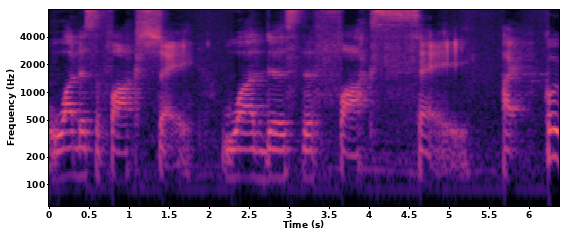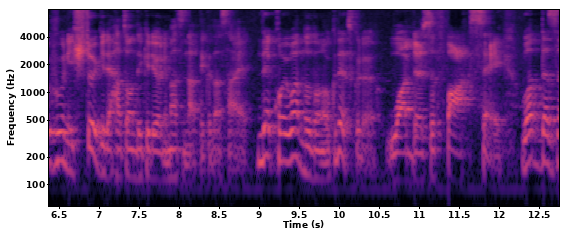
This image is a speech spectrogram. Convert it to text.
What does the fox say? What does the fox say? はい。こういう風に一息で発音できるようにまずなってください。で声は喉の奥で作る。What does the fox say? What does the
